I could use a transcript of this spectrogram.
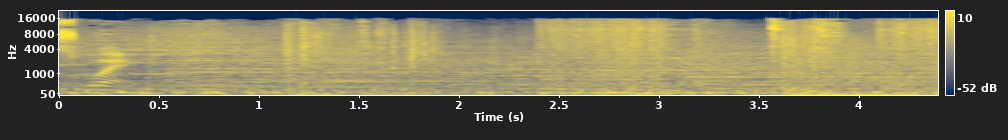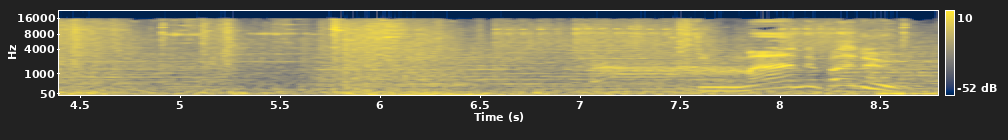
This way. Do you mind if I do?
